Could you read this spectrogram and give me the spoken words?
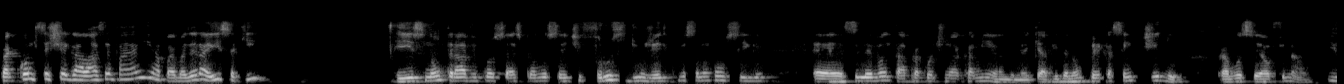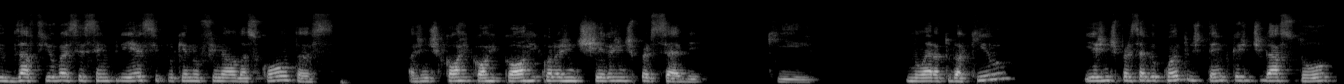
Para que quando você chegar lá, você vai, ai, rapaz, mas era isso aqui? E isso não trave o processo para você, te frustre de um jeito que você não consiga é, se levantar para continuar caminhando, né? Que a vida não perca sentido para você ao final. E o desafio vai ser sempre esse, porque no final das contas, a gente corre, corre, corre, e quando a gente chega, a gente percebe que não era tudo aquilo, e a gente percebe o quanto de tempo que a gente gastou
